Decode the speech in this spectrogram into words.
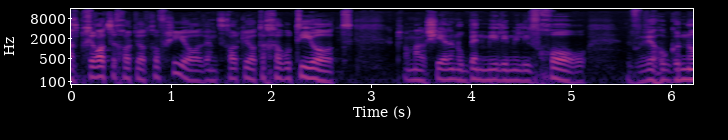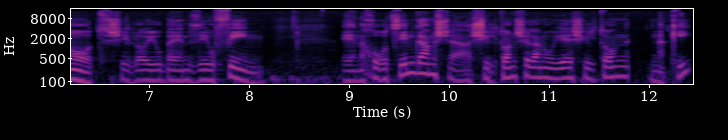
אז בחירות צריכות להיות חופשיות, והן צריכות להיות תחרותיות, כלומר, שיהיה לנו בין מי למי לבחור. והוגנות, שלא יהיו בהם זיופים. אנחנו רוצים גם שהשלטון שלנו יהיה שלטון נקי,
